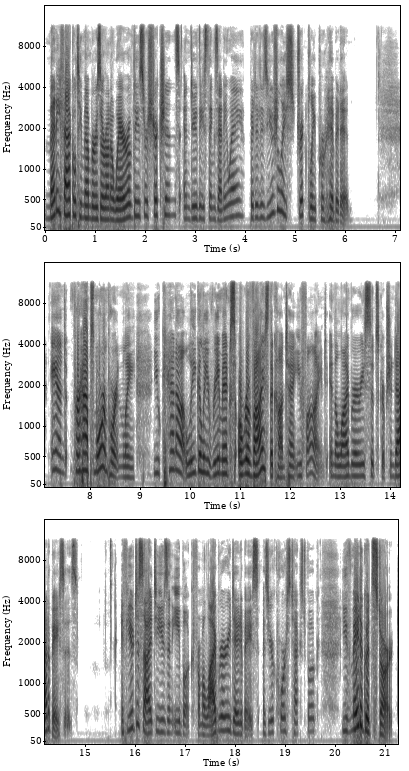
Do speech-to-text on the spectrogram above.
Many faculty members are unaware of these restrictions and do these things anyway, but it is usually strictly prohibited. And, perhaps more importantly, you cannot legally remix or revise the content you find in the library's subscription databases. If you decide to use an ebook from a library database as your course textbook, you've made a good start.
